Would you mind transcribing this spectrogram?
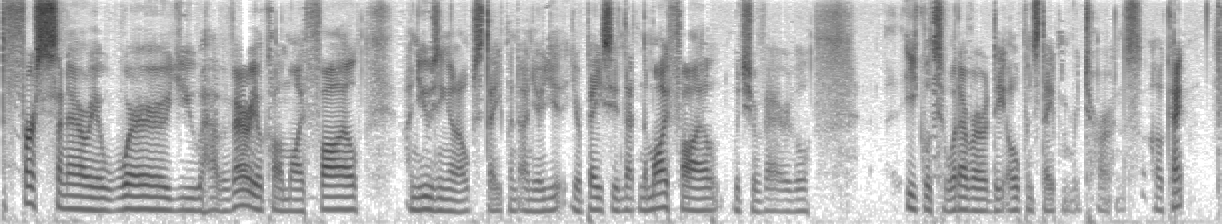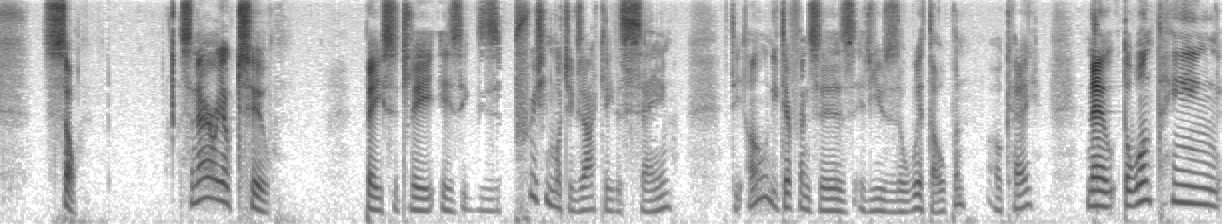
the first scenario where you have a variable called my file and using an open statement and you're, you're basically letting the my file, which your variable, equal to whatever the open statement returns. Okay, so scenario two basically is pretty much exactly the same. The only difference is it uses a with open. Okay, now, the one thing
